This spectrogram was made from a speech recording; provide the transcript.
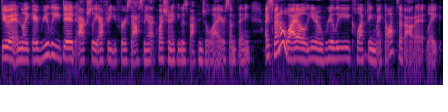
do it and like I really did actually after you first asked me that question I think it was back in July or something. I spent a while, you know, really collecting my thoughts about it. Like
